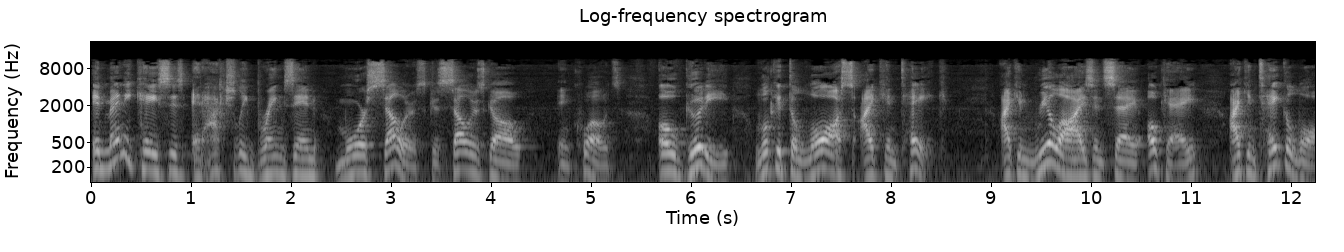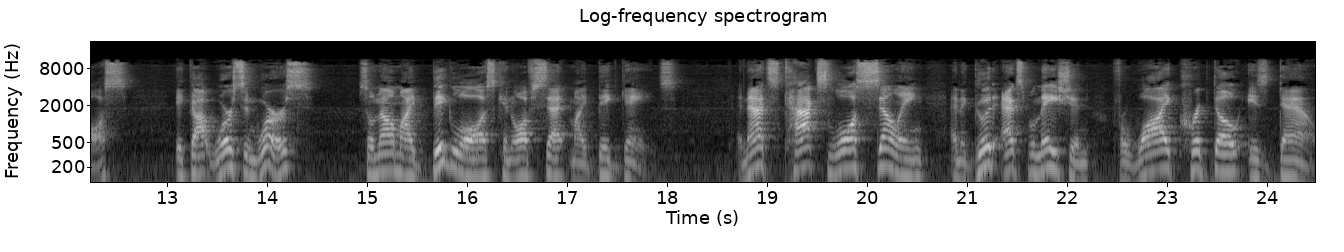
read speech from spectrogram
In many cases, it actually brings in more sellers because sellers go, in quotes, oh, goody, look at the loss I can take. I can realize and say, okay, I can take a loss. It got worse and worse. So now my big loss can offset my big gains. And that's tax loss selling and a good explanation for why crypto is down.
